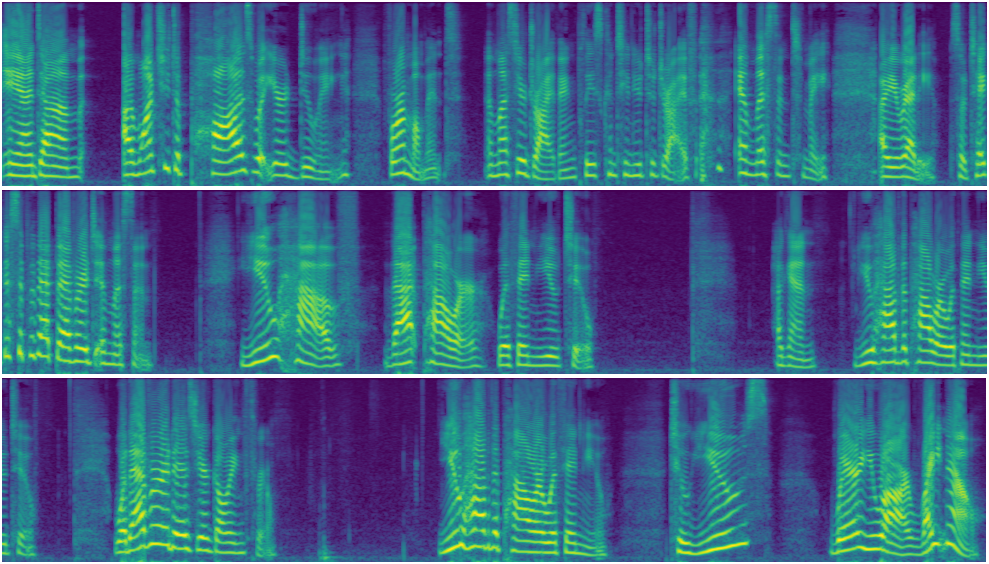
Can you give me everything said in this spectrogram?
And um, I want you to pause what you're doing for a moment Unless you're driving, please continue to drive and listen to me. Are you ready? So take a sip of that beverage and listen. You have that power within you too. Again, you have the power within you too. Whatever it is you're going through, you have the power within you to use where you are right now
